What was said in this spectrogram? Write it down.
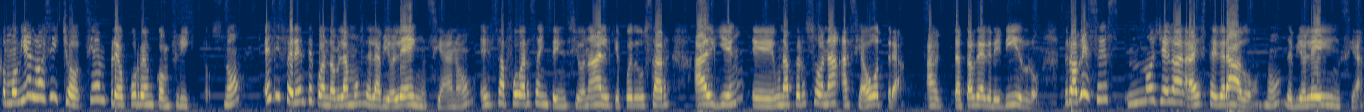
como bien lo has dicho, siempre ocurren conflictos, ¿no? Es diferente cuando hablamos de la violencia, ¿no? Esa fuerza intencional que puede usar alguien, eh, una persona, hacia otra a tratar de agredirlo. Pero a veces no llega a este grado ¿no? de violencia,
